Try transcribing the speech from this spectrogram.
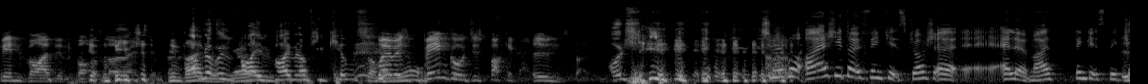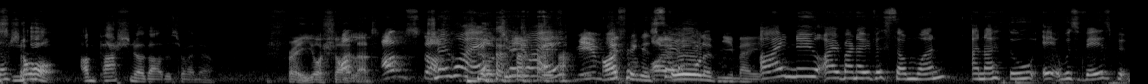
been vibing bottom lower We engine, just bro. been I'm not vibing, vibing, vibing off you killed someone. Whereas yeah. Bingo just fucking hoons, bro. What do you know what? I actually don't think it's Josh uh, Ellum. I think it's Big Josh. It's Josh. not. I'm passionate about this right now. Frey, you're shy, lad. I'm stuck. Do you know why? Do you know why? I think it's vibing. all of you, mate. I knew I ran over someone, and I thought it was Viz, but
